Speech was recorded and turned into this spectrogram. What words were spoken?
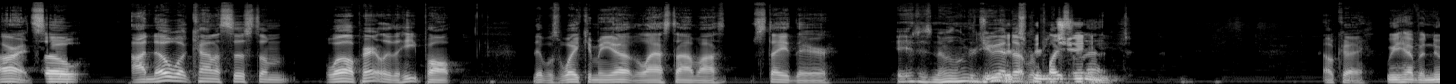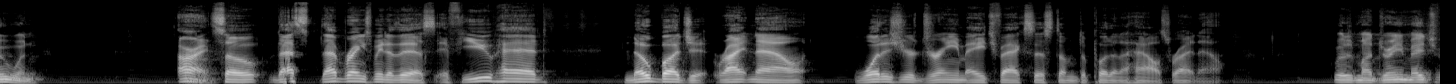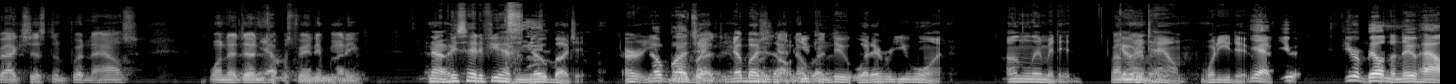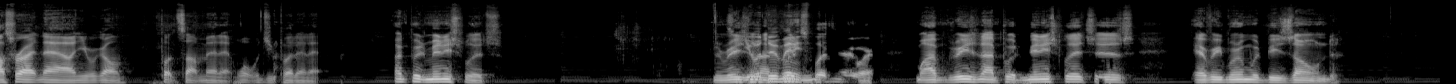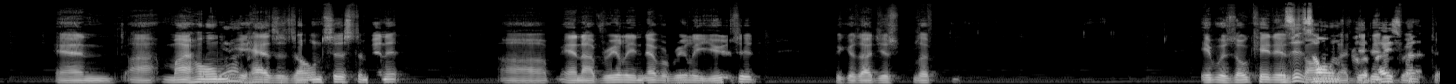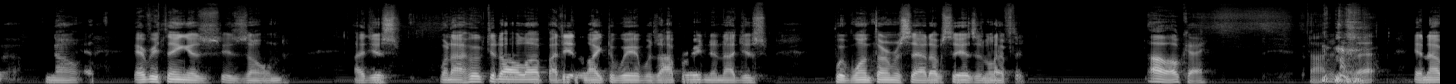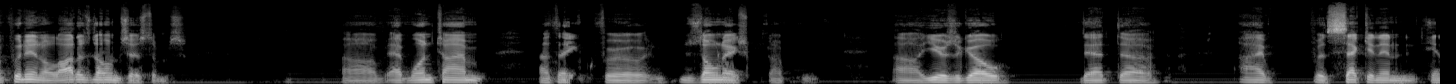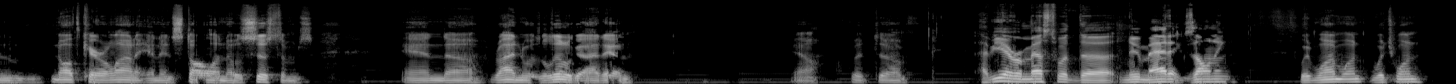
All right, so I know what kind of system. Well, apparently the heat pump that was waking me up the last time I stayed there. It is no longer Did you end It's up been replacing that? Okay. We have a new one. All right, so that's that brings me to this. If you had no budget right now, what is your dream HVAC system to put in a house right now? What is my dream HVAC system to put in a house? One that doesn't Yep. cost me any money. No, he said if you have no budget or No budget. budget. no budget Okay, at all, no you can do whatever you want, unlimited. Go to town. What do you do? Yeah, if you if you were building a new house right now and you were going to put something in it, what would you put in it? I'd put mini splits. The reason you would I do put- mini splits everywhere. My reason I put mini splits is every room would be zoned. And uh, my home, Yeah. it has its own system in it. Uh, and I've really never really used it because I just left. It was okay to Is it install when I did it, but uh, no, everything is is zoned. I just when I hooked it all up, I didn't like the way it was operating, and I just put one thermostat upstairs and left it. Oh, okay. I didn't know that. And I've put in a lot of zone systems. Uh, at one time, I think for Zonex uh, uh, years ago, that uh, I was second in in North Carolina in installing those systems, and uh, Rhydon was a little guy then. Yeah, but uh, Have you ever messed with the pneumatic zoning, with one one, which one?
